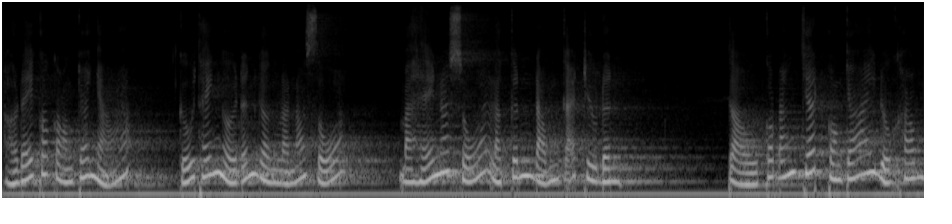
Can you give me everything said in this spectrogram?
Ở đấy có con chó nhỏ Cứ thấy người đến gần là nó sủa Mà hễ nó sủa là kinh động cả triều đình. Cậu có bắn chết con chó ấy được không?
